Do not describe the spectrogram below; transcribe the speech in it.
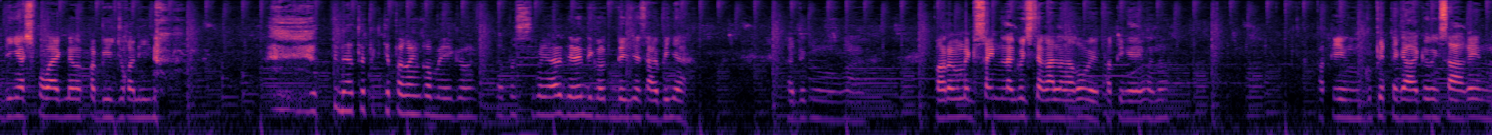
hindi nga siya pumayag na magpa-video kanina. Tinatapik niya pa nga yung kamay ko. Tapos mayroon din hindi ko din niya sabi niya sabi ko, ah, parang nag-sign language na lang ako eh, pati ngayon ano, pati yung gupit na gagawin sa akin.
